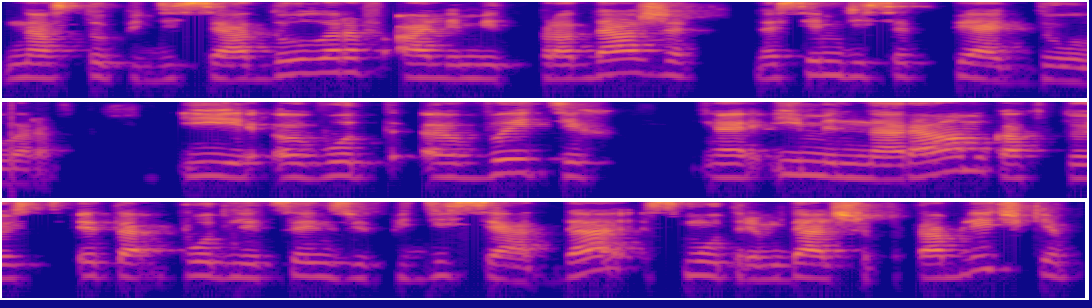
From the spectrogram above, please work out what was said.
на 150 долларов, а лимит продажи на 75 долларов. И вот в этих Э, именно рамках, то есть это под лицензию 50, да, смотрим дальше по табличке,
